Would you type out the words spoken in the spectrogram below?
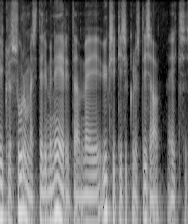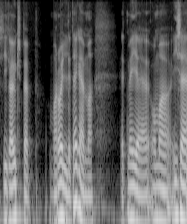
liiklussurmasid elimineerida me üksikisikulist ei saa, ehk siis igaüks peab oma rolli tegema, et meie oma ise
